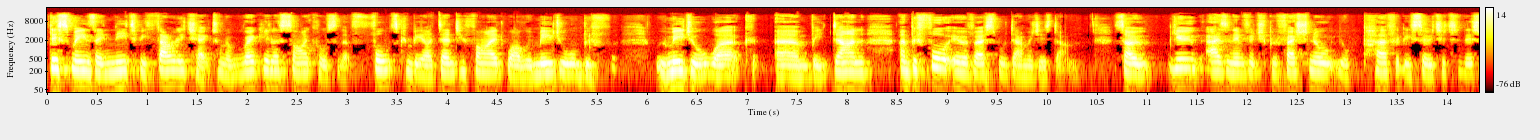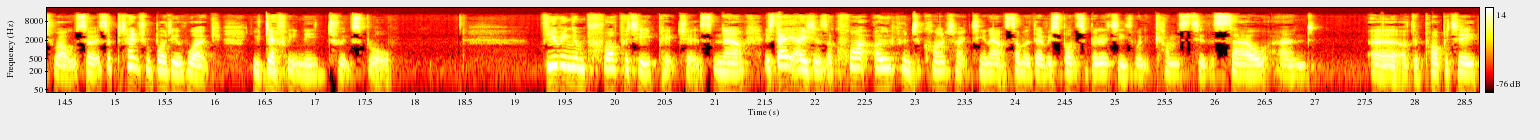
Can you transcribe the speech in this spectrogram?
This means they need to be thoroughly checked on a regular cycle so that faults can be identified while remedial, bef- remedial work um, be done and before irreversible damage is done. So you, as an inventory professional, you're perfectly suited to this role. So it's a potential body of work you definitely need to explore viewing and property pictures. Now, estate agents are quite open to contracting out some of their responsibilities when it comes to the sale and uh, of the property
